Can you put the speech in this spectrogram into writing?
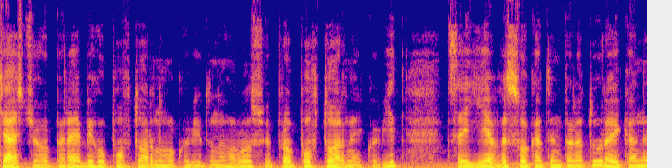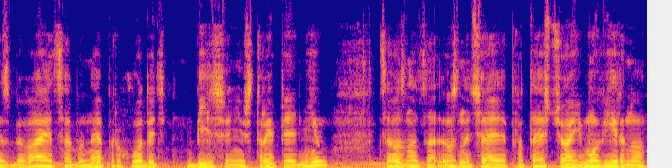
тяжчого перебігу повторного ковіду. Наголошую про повторний ковід. Це є висока температура, яка не збивається або не проходить більше ніж 3-5 днів. Це означає про те, що ймовірно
